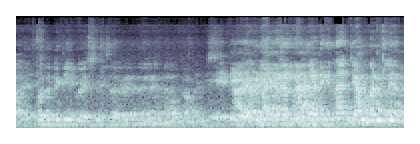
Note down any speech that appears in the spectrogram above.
హైపోథెటికల్ క్వశ్చన్స్ అడిగినా చెప్పట్లేదు.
